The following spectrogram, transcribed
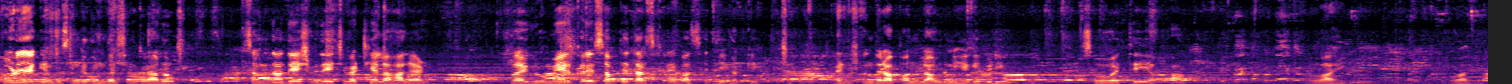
ਥੋੜੇ ਜਿਹੇ ਅੱਗੇ ਹੋ ਕੇ ਸੰਗਤ ਨੂੰ ਦਰਸ਼ਨ ਕਰਾ ਦਿਓ। ਸੰਗਤਾਂ ਦੇਸ਼ ਵਿਦੇਸ਼ ਚ ਬੈਠੀਆਂ ਲਾਹਾ ਲੈਣ। ਵਾਹਿਗੁਰੂ ਮਿਹਰ ਕਰੇ, ਸਭ ਤੇ ਤਰਸ ਕਰੇ, ਬਸ ਇੱਥੇ ਹੀ ਕਰਕੇ। ਅੰਦਰ ਆਪਾਂ ਨੂੰ ਲਾਊਡ ਨਹੀਂ ਹੈਗੀ ਵੀਡੀਓ ਸੋ ਇੱਥੇ ਹੀ ਆਪਾਂ ਵਾਹਿਗੁਰੂ ਵਾਹਿਗੁਰੂ।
